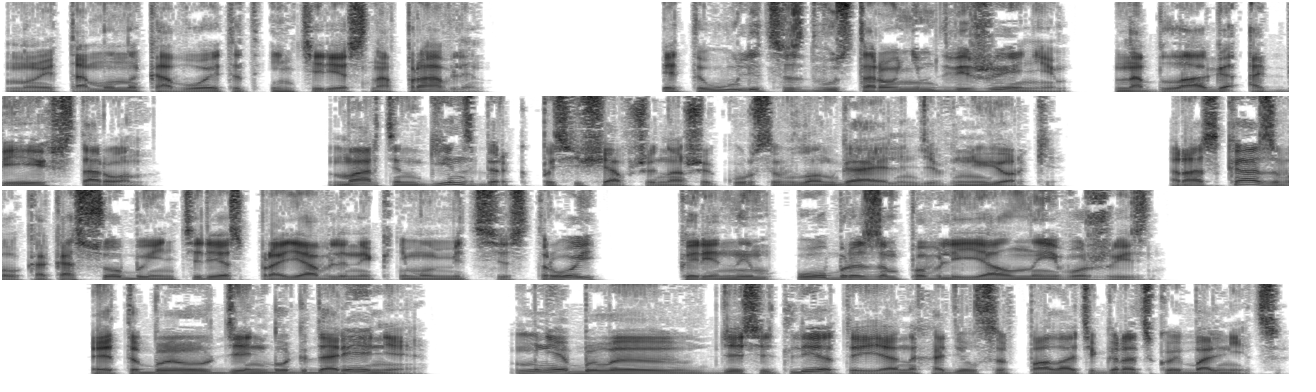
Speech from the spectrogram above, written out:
но и тому, на кого этот интерес направлен. Это улица с двусторонним движением, на благо обеих сторон. Мартин Гинзберг, посещавший наши курсы в Лонг-Айленде в Нью-Йорке, рассказывал, как особый интерес, проявленный к нему медсестрой, коренным образом повлиял на его жизнь. Это был День Благодарения, мне было 10 лет, и я находился в палате городской больницы.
